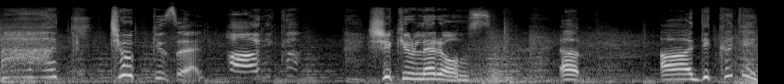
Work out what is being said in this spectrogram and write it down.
Aa, çok güzel. Harika. Şükürler olsun. Aa, aa, dikkat et.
